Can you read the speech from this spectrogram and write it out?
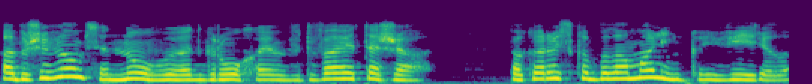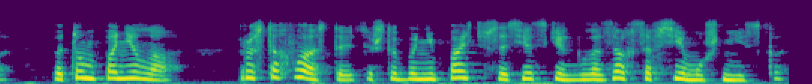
Обживемся, новую отгрохаем в два этажа. Пока Рыска была маленькой, верила, потом поняла, Просто хвастается, чтобы не пасть в соседских глазах совсем уж низко.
